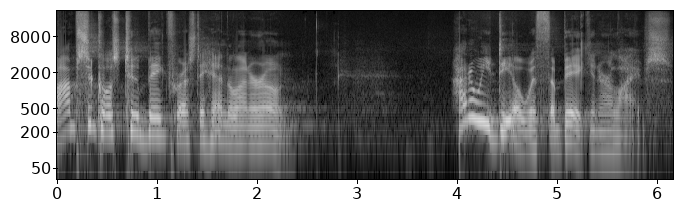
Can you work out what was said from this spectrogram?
Obstacles too big for us to handle on our own. How do we deal with the big in our lives?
